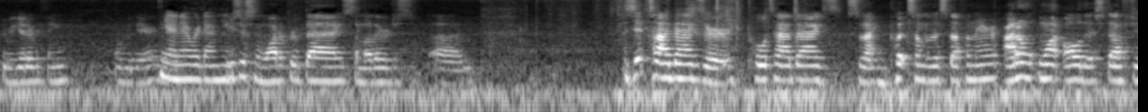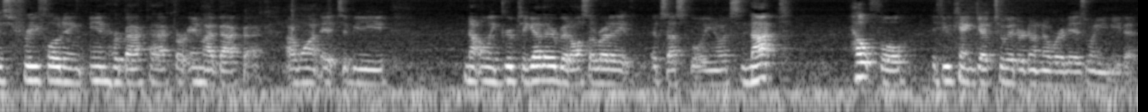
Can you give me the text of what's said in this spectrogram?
Did we get everything over there? Yeah, now we're down here. These are some waterproof bags, some other just um, zip tie bags or pull tab bags so that I can put some of this stuff in there. I don't want all this stuff just free floating in her backpack or in my backpack. I want it to be not only grouped together but also readily accessible. You know, it's not helpful if you can't get to it or don't know where it is when you need it.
